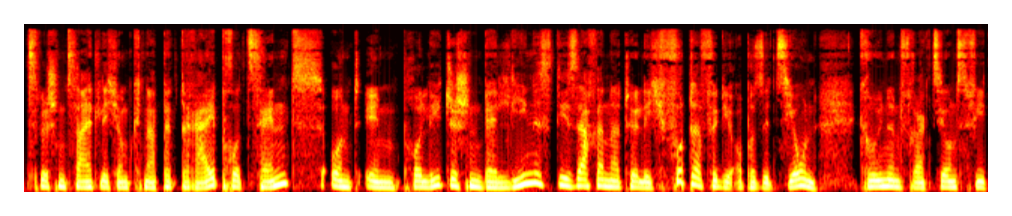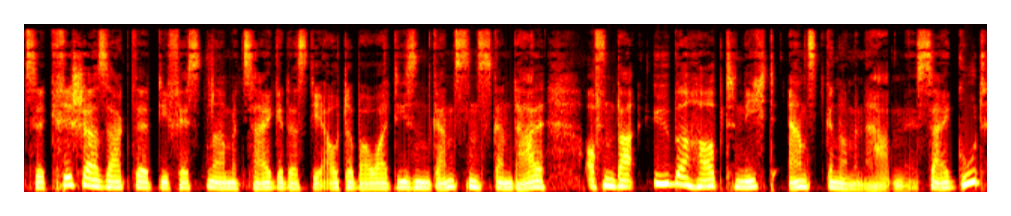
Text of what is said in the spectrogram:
zwischenzeitlich um knappe drei Prozent. Und im politischen Berlin ist die Sache natürlich Futter für die Opposition. Grünen Fraktionsvize Krischer sagte, die Festnahme zeige, dass die Autobauer diesen ganzen Skandal offenbar überhaupt nicht ernst genommen haben. Es sei gut,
